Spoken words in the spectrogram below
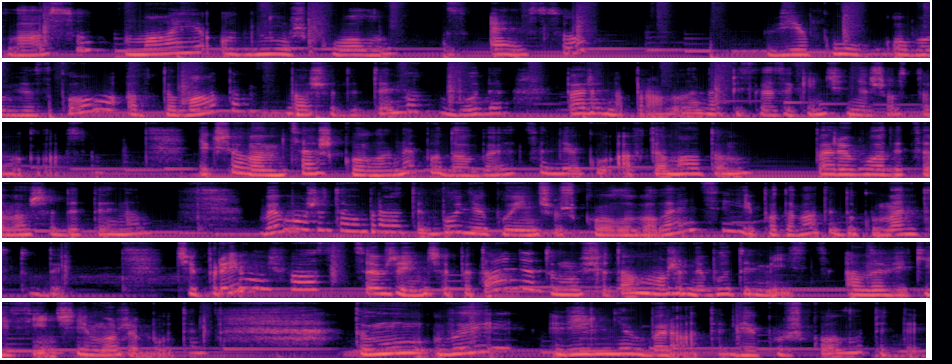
класу, має одну школу з ЕСО, в яку обов'язково автоматом ваша дитина буде перенаправлена після закінчення 6 класу. Якщо вам ця школа не подобається, в яку автоматом переводиться ваша дитина, ви можете обрати будь-яку іншу школу Валенції і подавати документи туди. Чи приймуть вас, це вже інше питання, тому що там може не бути місць, але в якійсь іншій може бути. Тому ви вільні обирати, в яку школу піти.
